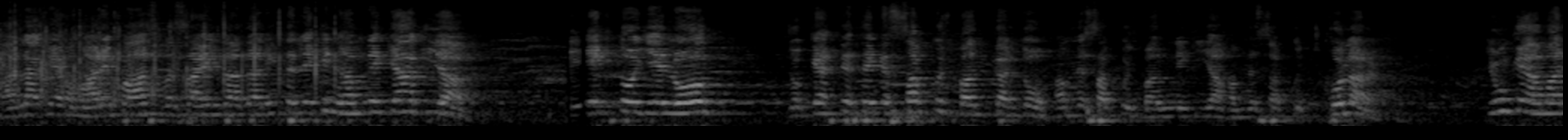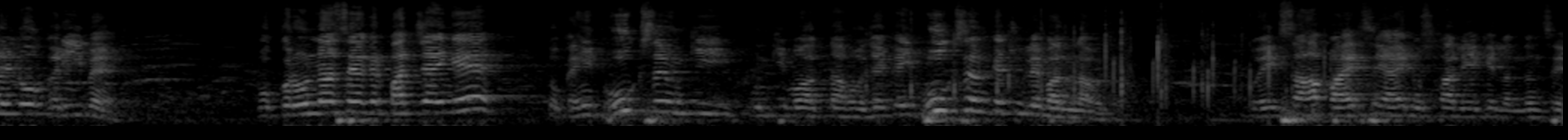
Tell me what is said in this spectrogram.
हालाँकि हमारे पास वसाइल ज़्यादा नहीं थे, लेकिन हमने क्या किया? एक तो ये लोग जो कहते थे कि सब कुछ बंद कर दो, हमने सब कुछ बंद नहीं किया, हमने सब कुछ खोला रखा। क्योंकि हमारे लोग गरीब हैं। वो कोरोना से अगर बच जाएँगे तो कहीं भूख से उनकी उनकी मौत ना हो जाए, कहीं भूख से उनके चूल्हे बंद ना हो जाए। तो एक साहब बाहर से आए, नुस्खा लेके लंदन से,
